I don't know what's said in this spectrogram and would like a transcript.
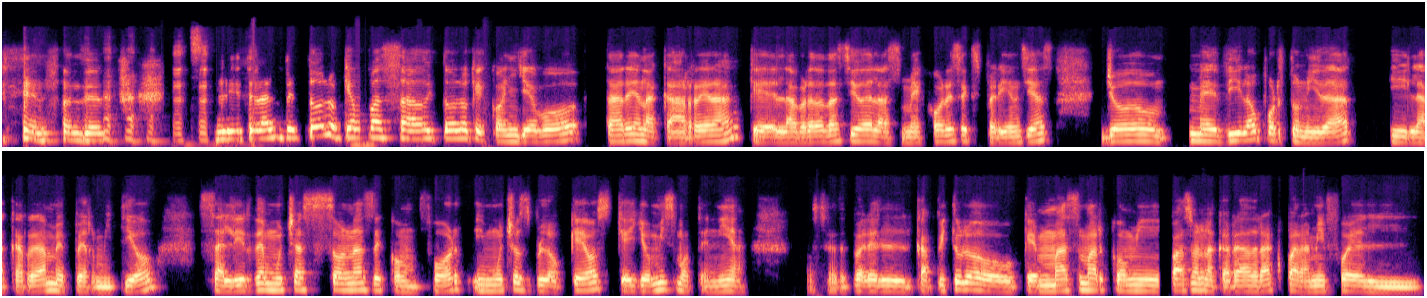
Entonces, literal, de todo lo que ha pasado y todo lo que conllevó estar en la carrera, que la verdad ha sido de las mejores experiencias, yo me di la oportunidad y la carrera me permitió salir de muchas zonas de confort y muchos bloqueos que yo mismo tenía. O sea, el capítulo que más marcó mi paso en la carrera drag para mí fue el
